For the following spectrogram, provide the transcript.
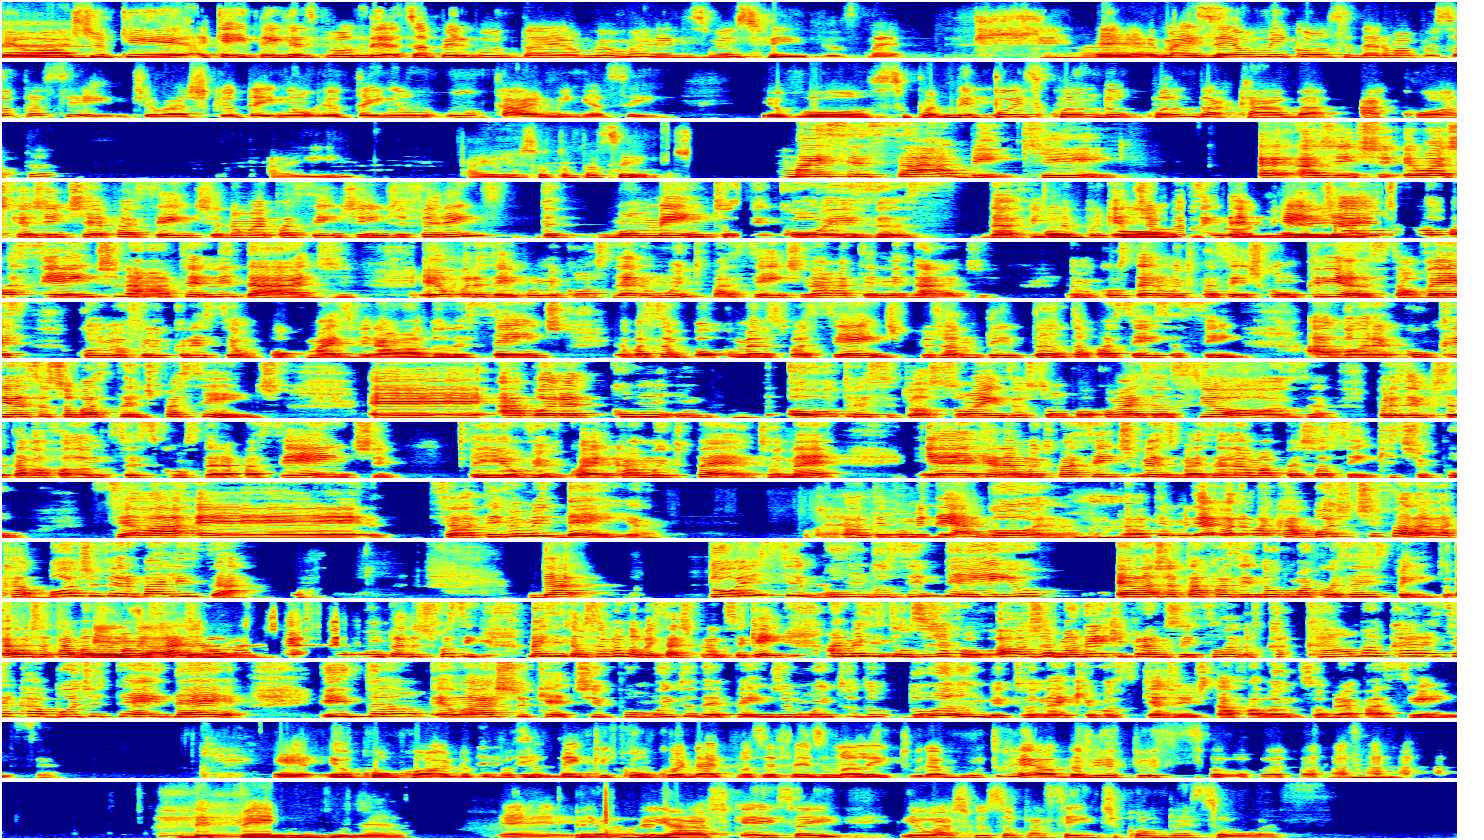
Eu acho que quem tem que responder essa pergunta é o meu marido e os meus filhos, né? É, mas eu me considero uma pessoa paciente. Eu acho que eu tenho, eu tenho um timing assim. Eu vou supor, depois quando quando acaba a cota, aí aí eu não sou tão paciente. Mas você sabe que é, a gente, eu acho que a gente é paciente, não é paciente em diferentes momentos e coisas da vida. Concordo, porque, tipo assim, depende. Ah, eu sou paciente na maternidade. Eu, por exemplo, me considero muito paciente na maternidade. Eu me considero muito paciente com criança. Talvez, quando meu filho crescer um pouco mais, virar um adolescente, eu vou ser um pouco menos paciente, porque eu já não tenho tanta paciência assim. Agora, com criança, eu sou bastante paciente. É, agora, com outras situações, eu sou um pouco mais ansiosa. Por exemplo, você estava falando que você se considera paciente. E eu vivo com a Erika muito perto, né? E a Erika ela é muito paciente mesmo, mas ela é uma pessoa assim que, tipo, se ela é, se ela teve uma ideia ela teve uma ideia agora. Ela teve uma ideia agora. Ela acabou de te falar, ela acabou de verbalizar. Dá dois segundos e meio, ela já tá fazendo alguma coisa a respeito. Ela já tá mandando Exatamente. uma mensagem, ela tá perguntando, tipo assim, mas então, você mandou mensagem pra não sei quem? Ah, mas então, você já falou, ah, já mandei aqui pra não sei fulano. Calma, cara, você acabou de ter a ideia. Então, eu acho que é, tipo, muito, depende muito do, do âmbito, né, que, você, que a gente tá falando sobre a paciência. É, eu concordo com você. Tem que concordar que você fez uma leitura muito real da minha pessoa. Depende, né? É, eu, eu acho que é isso aí. Eu acho que eu sou paciente com pessoas.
